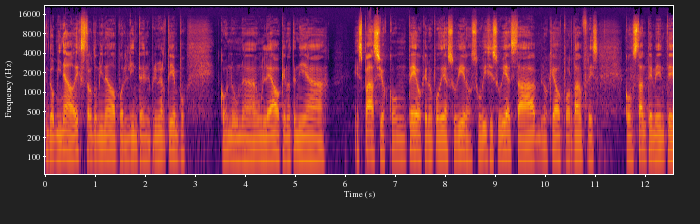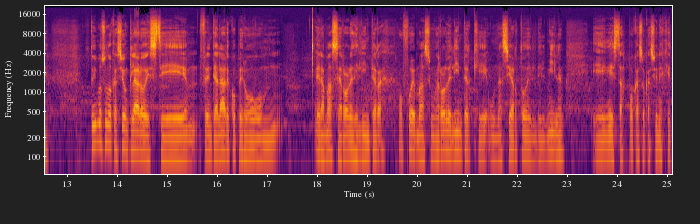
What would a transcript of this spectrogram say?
dominado, extra dominado por el Inter en el primer tiempo, con un Leao que no tenía espacios con Teo que no podía subir o subir, si subía estaba bloqueado por Danfries constantemente. Tuvimos una ocasión, claro, este, frente al arco, pero mm, era más errores del Inter, o fue más un error del Inter que un acierto del, del Milan en estas pocas ocasiones que,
